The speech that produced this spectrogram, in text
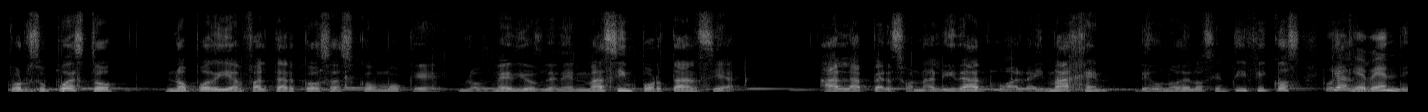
Por supuesto, no podían faltar cosas como que los medios le den más importancia a la personalidad o a la imagen de uno de los científicos que al, vende.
